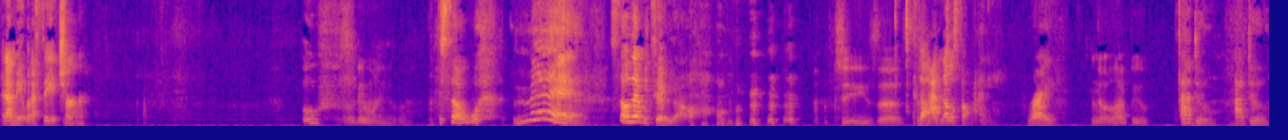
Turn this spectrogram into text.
And I meant what I said, churn. Oof. What they want to hear about. So, man. So let me tell y'all. Jesus. so I know somebody, right? You know, a lot of people. I do. I do.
